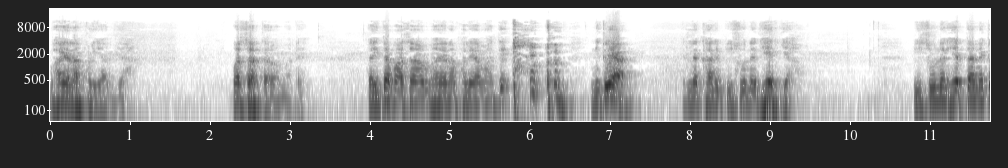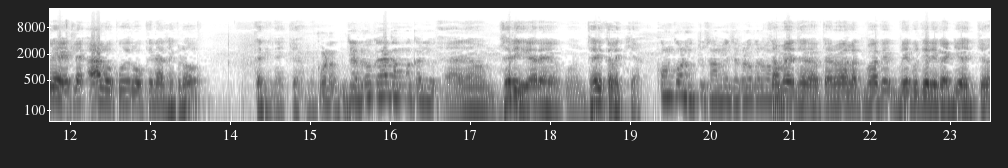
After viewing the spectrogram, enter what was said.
ભાઈના ફળી આવી ગયા વરસાદ કરવા માટે. તૈતા પાછા ભાઈના ફળિયામાંથી નીકળ્યા એટલે ખાલી પીસુને ઘેર ગયા. પીસુને ઘેરતા નીકળ્યા એટલે આ લોકોએ રોકીને ઝઘડો કરી નાખ્યો કોણ હતું? ઝઘડો કયા ગામમાં કર્યો ઝરી અરે ઝરી કલખ્યા કોણ કોણ હતું? સામે ઝઘડો કરવા તમે કરવા લગભગ એક બે ગુજરી ગાડી હતી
